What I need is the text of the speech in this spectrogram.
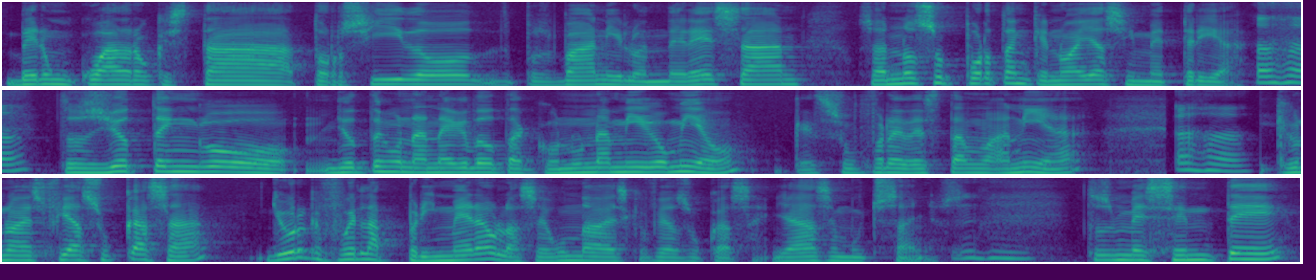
ver un cuadro que está torcido, pues van y lo enderezan, o sea, no soportan que no haya simetría. Entonces yo tengo, yo tengo una anécdota con un amigo mío que sufre de esta manía Ajá. que una vez fui a su casa, yo creo que fue la primera o la segunda vez que fui a su casa, ya hace muchos años. Entonces me senté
